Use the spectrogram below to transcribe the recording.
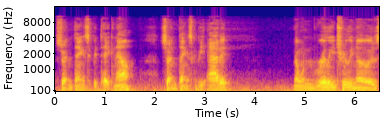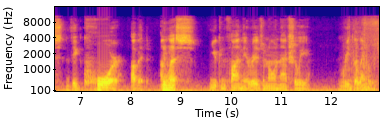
certain things could be taken out, certain things could be added. No one really truly knows the core of it unless you can find the original and actually read the language.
